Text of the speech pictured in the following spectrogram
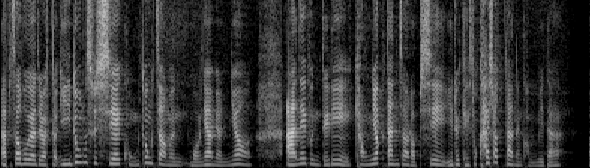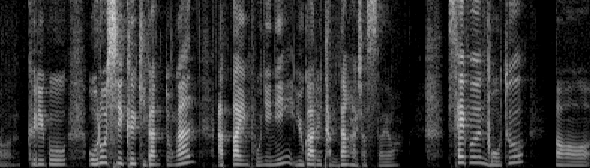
앞서 보여드렸던 이동수 씨의 공통점은 뭐냐면요. 아내분들이 경력 단절 없이 일을 계속 하셨다는 겁니다. 어, 그리고 오롯이 그 기간 동안 아빠인 본인이 육아를 담당하셨어요. 세 분 모두 어,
